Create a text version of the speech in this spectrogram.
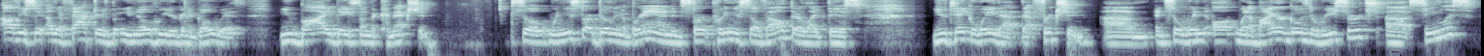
Obviously, other factors, but you know who you're going to go with. You buy based on the connection so when you start building a brand and start putting yourself out there like this, you take away that that friction. Um, and so when all, when a buyer goes to research uh, seamless,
